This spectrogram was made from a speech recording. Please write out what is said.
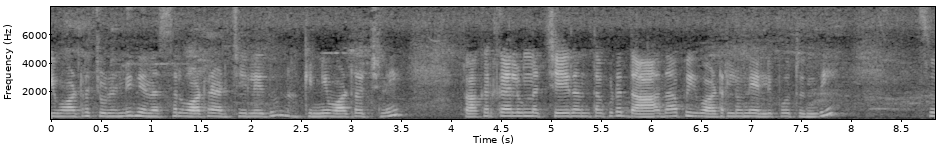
ఈ వాటర్ చూడండి నేను అస్సలు వాటర్ యాడ్ చేయలేదు. నాకు ఇన్ని వాటర్ వచ్చినాయి. కాకరకాయలు ఉన్న చేదంతా కూడా దాదాపు ఈ వాటర్లోనే వెళ్ళిపోతుంది. సో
